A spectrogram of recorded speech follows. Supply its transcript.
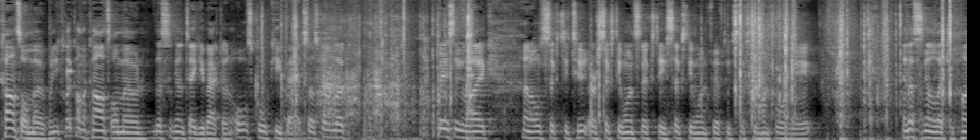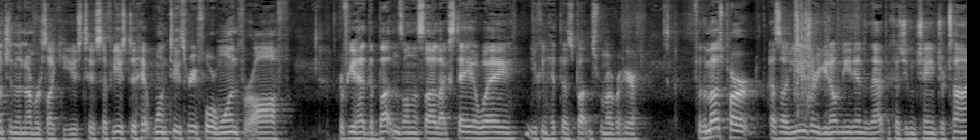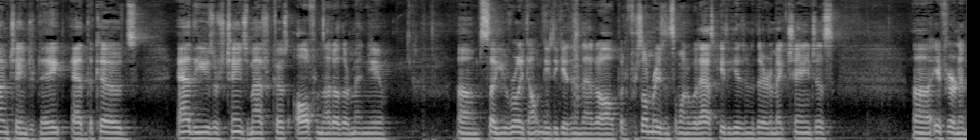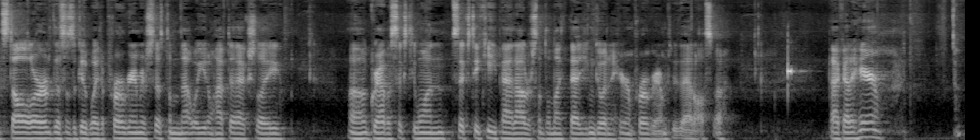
Console mode. When you click on the console mode, this is going to take you back to an old school keypad. So it's going to look basically like an old 62 or 6160, 6150, 6148. And this is going to let you punch in the numbers like you used to. So if you used to hit 1, 2, 3, 4, 1 for off, or if you had the buttons on the side like stay away, you can hit those buttons from over here. For the most part, as a user, you don't need into that because you can change your time, change your date, add the codes, add the users, change the master codes, all from that other menu. Um, so you really don't need to get into that at all. But for some reason someone would ask you to get into there to make changes, uh, if you're an installer, this is a good way to program your system. That way you don't have to actually uh, grab a 6160 keypad out or something like that. You can go in here and program through that also. Back out of here,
